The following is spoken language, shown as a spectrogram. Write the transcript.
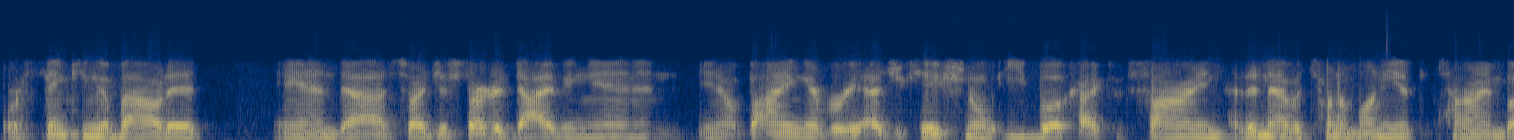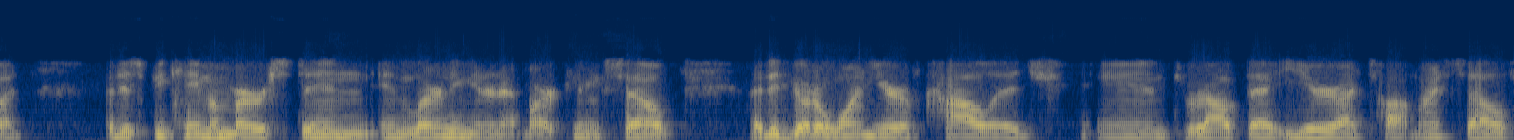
or thinking about it? And uh, so I just started diving in and you know buying every educational ebook I could find. I didn't have a ton of money at the time, but I just became immersed in in learning internet marketing. So I did go to one year of college, and throughout that year, I taught myself,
